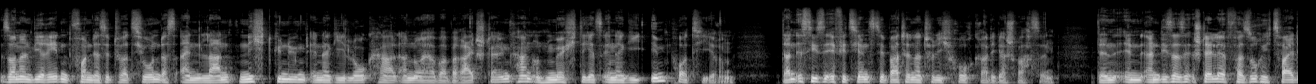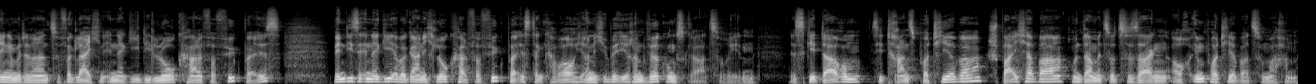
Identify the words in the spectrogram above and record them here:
sondern wir reden von der Situation, dass ein Land nicht genügend Energie lokal erneuerbar bereitstellen kann und möchte jetzt Energie importieren. Dann ist diese Effizienzdebatte natürlich hochgradiger Schwachsinn. Denn in, an dieser Stelle versuche ich zwei Dinge miteinander zu vergleichen. Energie, die lokal verfügbar ist. Wenn diese Energie aber gar nicht lokal verfügbar ist, dann brauche ich auch nicht über ihren Wirkungsgrad zu reden. Es geht darum, sie transportierbar, speicherbar und damit sozusagen auch importierbar zu machen.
